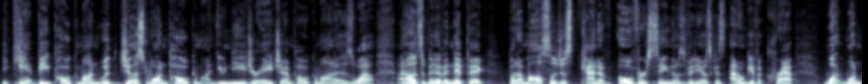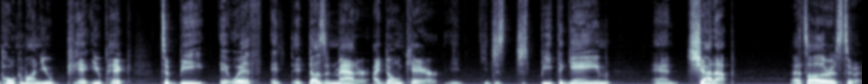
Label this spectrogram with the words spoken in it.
you can't beat Pokemon with just one Pokemon. You need your HM Pokemon as well. I know it's a bit of a nitpick, but I'm also just kind of overseeing those videos because I don't give a crap what one Pokemon you pick you pick to beat it with. It it doesn't matter. I don't care. You you just just beat the game and shut up. That's all there is to it.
